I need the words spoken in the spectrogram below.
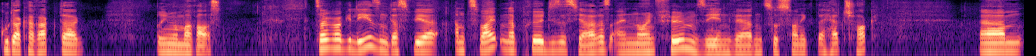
guter Charakter, bringen wir mal raus. Jetzt habe ich aber gelesen, dass wir am 2. April dieses Jahres einen neuen Film sehen werden zu Sonic the Hedgehog. Ähm,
